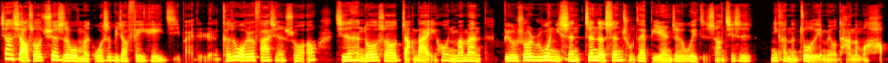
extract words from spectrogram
像小时候确实我们我是比较非黑即白的人，可是我就发现说，哦，其实很多时候长大以后，你慢慢，比如说，如果你身真的身处在别人这个位置上，其实你可能做的也没有他那么好。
